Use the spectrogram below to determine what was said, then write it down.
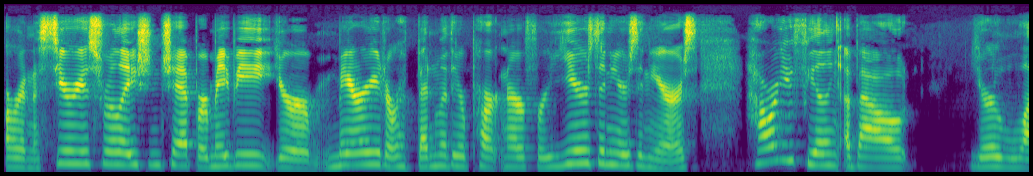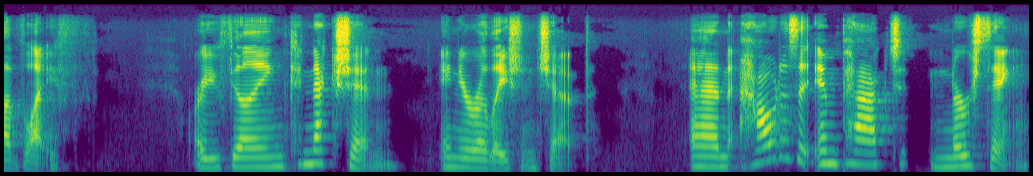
are in a serious relationship, or maybe you're married or have been with your partner for years and years and years, how are you feeling about your love life? Are you feeling connection in your relationship? And how does it impact nursing?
